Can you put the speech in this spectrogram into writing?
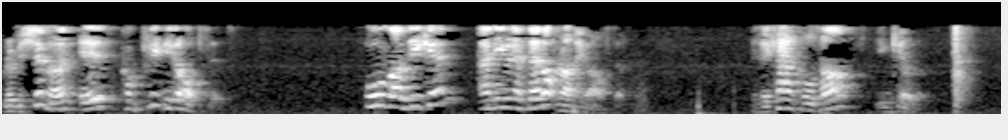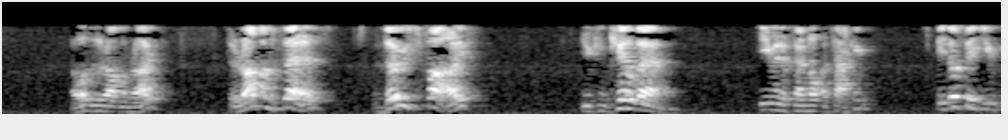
Rabbi Shimon is completely the opposite. All mazikin, and even if they're not running after. If they can cause harm, you can kill them. Now what does the Rambam write? The Rambam says, those five, you can kill them even if they're not attacking. He does say you,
